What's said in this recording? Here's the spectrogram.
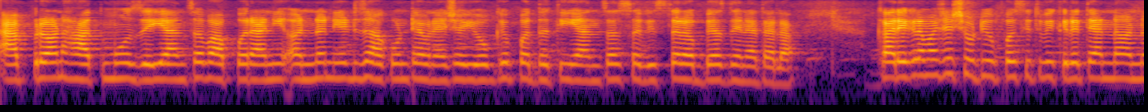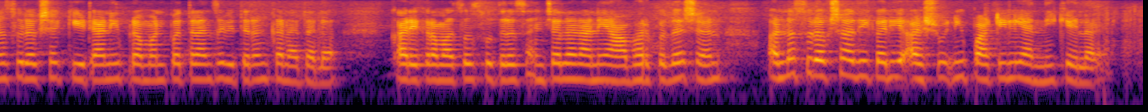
ॲप्रॉन हातमोजे यांचा वापर आणि अन्न नीट झाकून ठेवण्याच्या योग्य पद्धती यांचा सविस्तर अभ्यास देण्यात आला. कार्यक्रमाच्या शेवटी उपस्थित विक्रेत्यांना अन्न सुरक्षा किट आणि प्रमाणपत्रांचं वितरण करण्यात आलं. कार्यक्रमाचं सूत्रसंचालन आणि आभार प्रदर्शन अन्न सुरक्षा अधिकारी अश्विनी पाटील यांनी केलं आहे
